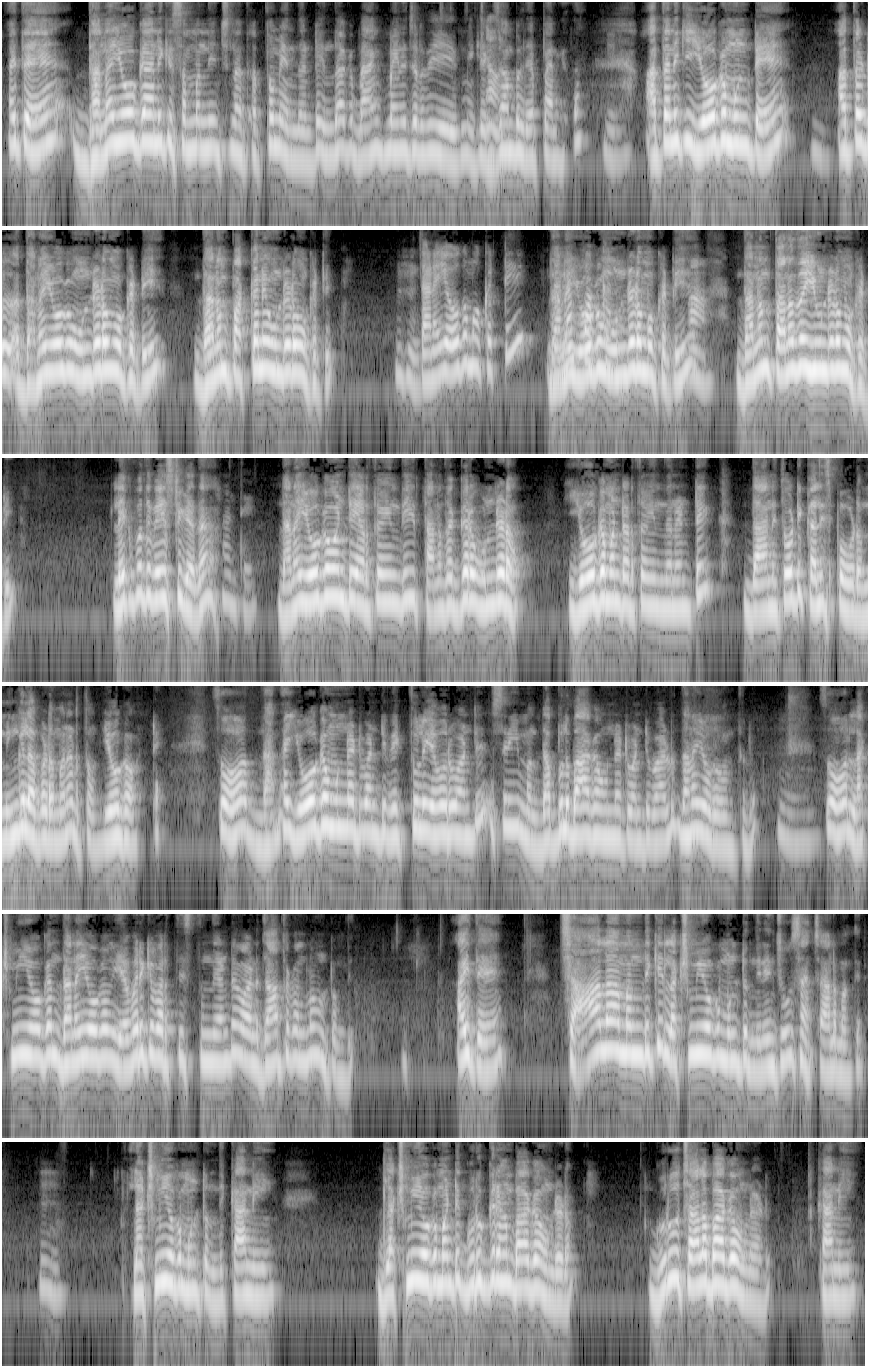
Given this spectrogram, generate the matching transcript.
అయితే ధనయోగానికి సంబంధించిన తత్వం ఏంటంటే ఇందాక బ్యాంక్ మేనేజర్ది మీకు ఎగ్జాంపుల్ చెప్పాను కదా. అతనికి యోగం ఉంటే అతడు ధనయోగం ఉండడం ఒకటి ధనం పక్కనే ఉండడం ఒకటి. ధనయోగం ఒకటి ధనయోగం పక్కన. ఉండడం ఒకటి ధనం తనదై ఉండడం ఒకటి. లేకపోతే వేస్ట్ కదా. అంతే. ధనయోగం అంటే అర్థమైంది తన దగ్గర ఉండడం. యోగం అంటే అర్థం ఏంటంటే దానితోటి కలిసిపోవడం మింగులు అవ్వడం అని అర్థం. యోగం అంటే. సో ధన యోగం ఉన్నటువంటి వ్యక్తులు ఎవరు అంటే శ్రీమంత్ డబ్బులు బాగా ఉన్నటువంటి వాళ్ళు ధనయోగవంతులు సో లక్ష్మీ యోగం ధనయోగం ఎవరికి వర్తిస్తుంది అంటే వాళ్ళ జాతకంలో ఉంటుంది. అయితే చాలా మందికి లక్ష్మీ యోగం ఉంటుంది. నేను చూసాను చాలా మంది లక్ష్మీ యోగం ఉంటుంది. కానీ లక్ష్మీ యోగం అంటే గురుగ్రహం బాగా ఉండడం. గురువు చాలా బాగా ఉన్నాడు. కానీ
